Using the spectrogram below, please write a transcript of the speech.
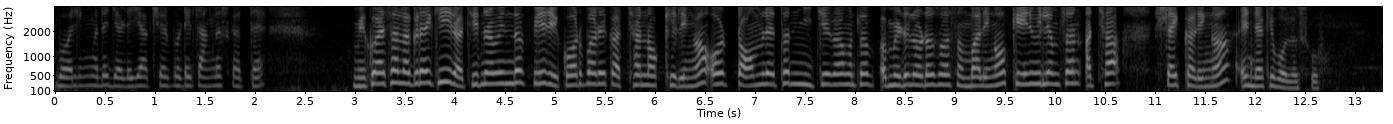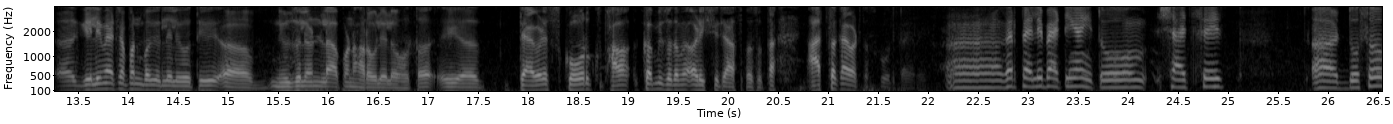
बॉलिंगमध्ये जडेजा अक्षर पटेल चांगलंच करत आहे मेरे को ऐसा लग रहा है कि रचिन रविंद्र फिर एक और बार एक अच्छा नॉक खेलेगा और टॉम लेथन नीचे का मतलब मिडिल ऑर्डर थोड़ा संभालेगा और केन विलियमसन अच्छा स्ट्राइक करेगा इंडिया के बॉलर्स को। गेली मॅच आपण बघितलेली होती न्यूझीलंडला आपण हरवलेलं होतं. त्यावेळेस स्कोअर हा कमीच होता म्हणजे अडीचशेच्या आसपास होता. आजचं काय वाटतं स्कोअर काय अगर पहले बैटिंग आई तो शायद से दो सौ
